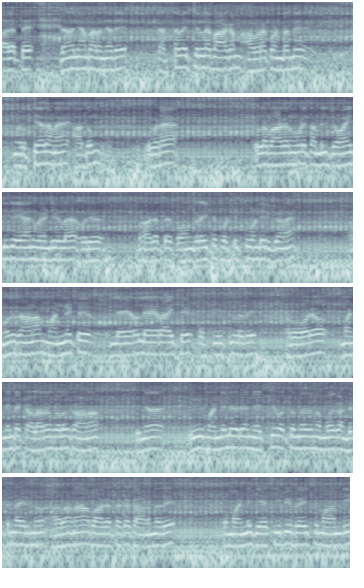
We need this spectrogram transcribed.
ഭാഗത്ത്. ഇതാണ് ഞാൻ പറഞ്ഞത്. കട്ട വെച്ചുള്ള ഭാഗം അവിടെ കൊണ്ടുവന്ന് നിർത്തിയതാണ്. അതും ഇവിടെ ഉള്ള ഭാഗം കൂടി തമ്മിൽ ജോയിന്റ് ചെയ്യാൻ വേണ്ടിയുള്ള ഒരു ഭാഗത്ത് കോൺക്രീറ്റ് പൊട്ടിച്ചുകൊണ്ടിരിക്കുകയാണ്. നമുക്ക് കാണാം മണ്ണിട്ട് ലെയർ ലെയറായിട്ട് പൊക്കിയിട്ടുള്ളത്. അപ്പോൾ ഓരോ മണ്ണിന്റെ കളറുകളും കാണാം. പിന്നെ ഈ മണ്ണിൽ ഒരു നെറ്റ് വെക്കുന്നത് നമ്മൾ കണ്ടിട്ടുണ്ടായിരുന്നു. അതാണ് ആ ഭാഗത്തൊക്കെ കാണുന്നത്. ഇപ്പോൾ മണ്ണ് ജെ സി ബി ഉപയോഗിച്ച് മാന്തി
